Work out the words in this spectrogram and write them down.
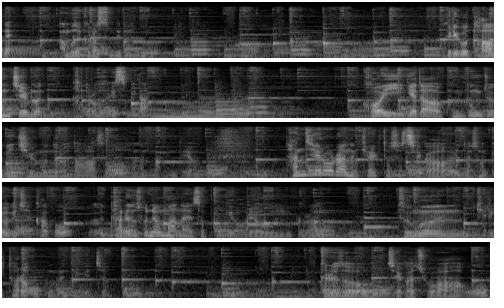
네, 아무튼 그렇습니다. 그리고 다음 질문 가도록 하겠습니다. 거의 이게 다 공통적인 질문으로 나와서 하는 말인데요. 탄지로라는 캐릭터 자체가 일단 성격이 착하고 어, 다른 소년 만화에서 보기 어려운 그런 드문 캐릭터라고 보면 되겠죠? 그래서 제가 좋아하고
